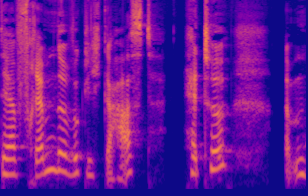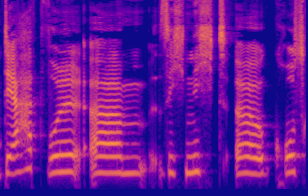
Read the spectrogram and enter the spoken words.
der Fremde wirklich gehasst hätte. Ähm, Der hat wohl ähm, sich nicht äh, groß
